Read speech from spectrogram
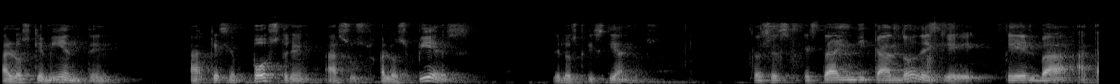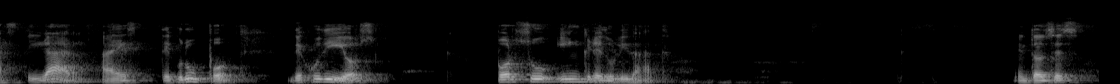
a los que mienten, a que se postren a, sus, a los pies de los cristianos. Entonces está indicando de que Él va a castigar a este grupo de judíos por su incredulidad. Entonces,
